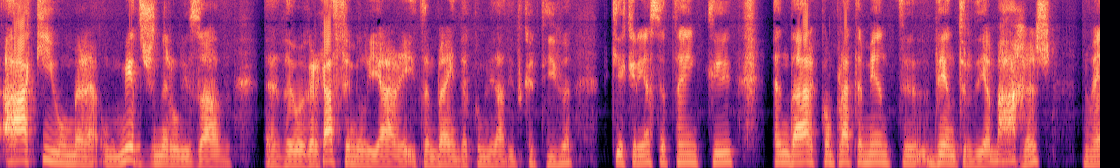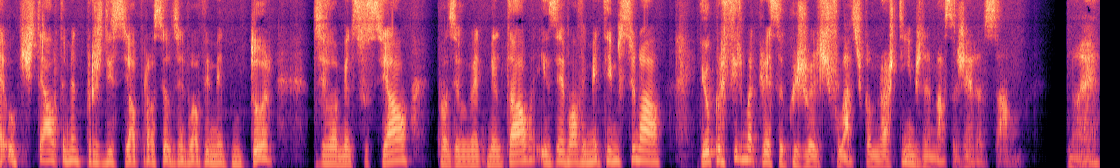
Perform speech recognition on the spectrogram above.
há aqui uma, um medo generalizado uh, do agregado familiar e também da comunidade educativa que a criança tem que andar completamente dentro de amarras, não é? O que isto é altamente prejudicial para o seu desenvolvimento motor, desenvolvimento social, para o desenvolvimento mental e desenvolvimento emocional. Eu prefiro uma criança com os joelhos esfolados, como nós tínhamos na nossa geração, não é?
